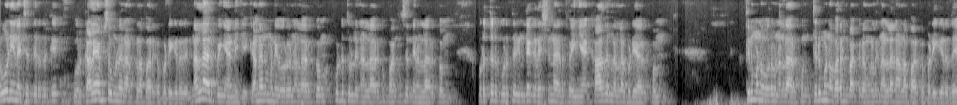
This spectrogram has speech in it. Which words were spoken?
ரோனி நட்சத்திரத்துக்கு ஒரு கலையம்சம் உள்ள நாட்களாக பார்க்கப்படுகிறது. நல்லா இருப்பீங்க அன்றைக்கி கண்ணன் மணி உறவு நல்லா இருக்கும் கூட்டுத்துளி நல்லா இருக்கும் பங்கு சந்தை நல்லா இருக்கும் ஒருத்தருக்கு ஒருத்தர் இன்டகிரேஷனாக இருப்பீங்க காதல் நல்லபடியாக இருக்கும் திருமண உறவு நல்லா இருக்கும் திருமண வரன் பார்க்குறவங்களுக்கு நல்ல நாளாக பார்க்கப்படுகிறது.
